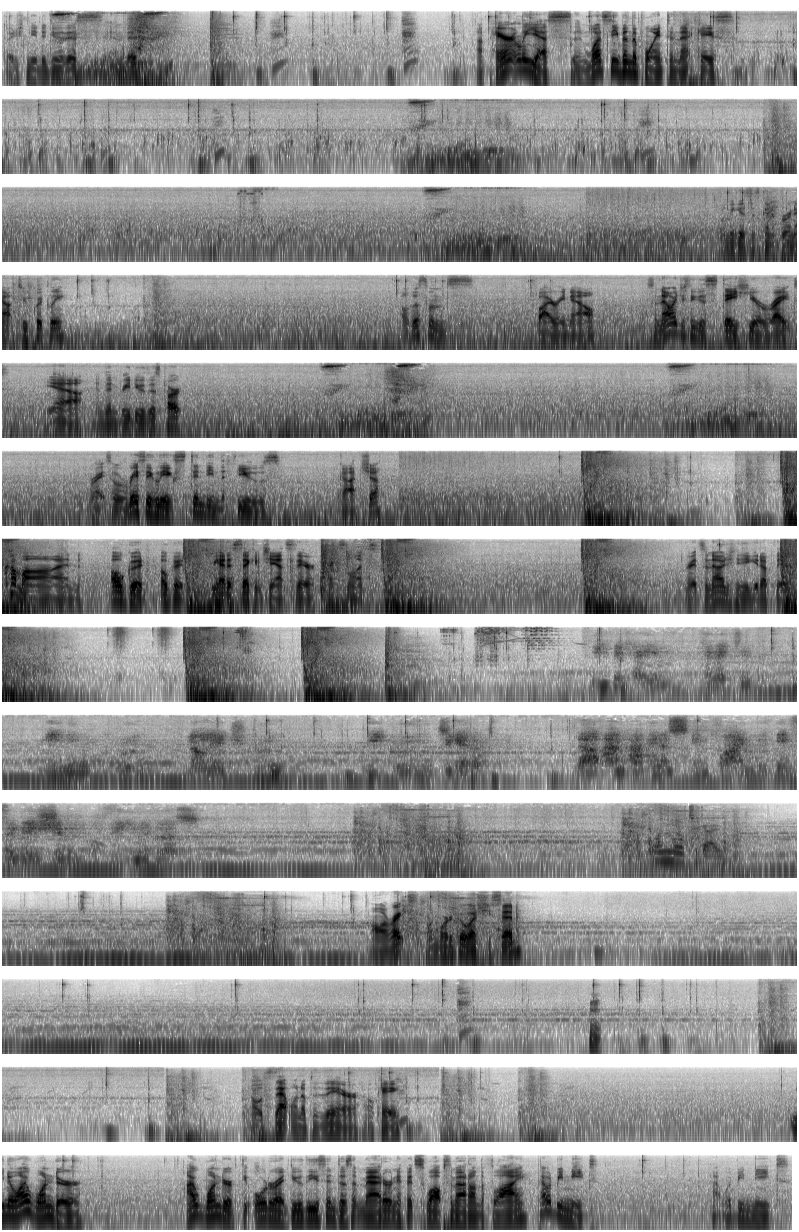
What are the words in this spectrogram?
Do I just need to do this and this? Apparently yes, and what's even the point in that case? Guess, it's gonna burn out too quickly? Oh, this one's... fiery now. So now I just need to stay here, right? Yeah, and then redo this part? Right, so we're basically extending the fuse. Gotcha. Come on! Oh good, oh good. We had a second chance there. Excellent. Right, so now I just need to get up there. We became connected. Meaning grew. Knowledge grew. We grew together. Love and happiness entwined with information of the universe. One more to go. Alright, one more to go, as she said. Hmm. Oh, it's that one up there, okay. You know, I wonder... I wonder if the order I do these in doesn't matter, and if it swaps them out on the fly? That would be neat. That would be neat.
